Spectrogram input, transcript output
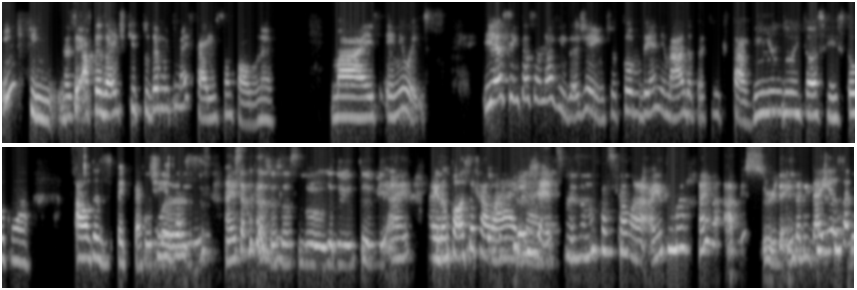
Enfim, Mas, apesar de que tudo é muito mais caro em São Paulo, né? Mas, anyways. E assim tá sendo a vida, gente. Eu tô bem animada para aquilo que tá vindo. Então, assim, estou com altas expectativas. Aí sabe aquelas pessoas do, do YouTube? Ai, Aí não posso falar. Projetos, mas eu não posso falar. Aí eu tenho uma raiva absurda. Ainda bem Daí eu sabe...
